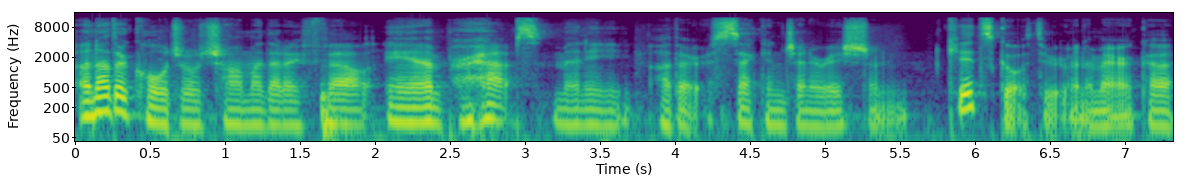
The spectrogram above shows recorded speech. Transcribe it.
another cultural trauma that I felt, and perhaps many other second generation kids go through in America,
